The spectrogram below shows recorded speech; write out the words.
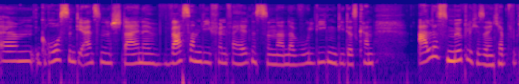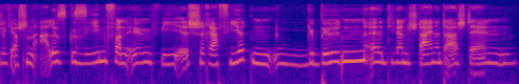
ähm, groß sind die einzelnen Steine? Was haben die für ein Verhältnis zueinander? Wo liegen die? Das kann alles Mögliche sein. Ich habe wirklich auch schon alles gesehen von irgendwie schraffierten Gebilden, äh, die dann Steine darstellen,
